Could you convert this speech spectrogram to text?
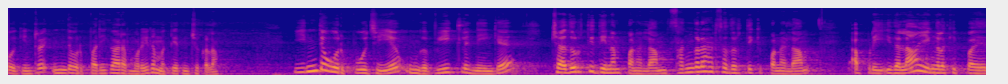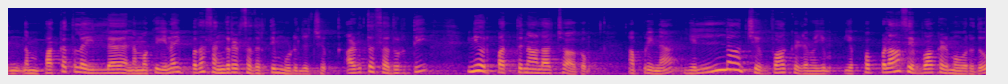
போகின்ற இந்த ஒரு பரிகார முறை நம்ம தெரிஞ்சுக்கலாம். இந்த ஒரு பூஜையை உங்கள் வீட்டில் நீங்கள் சதுர்த்தி தினம் பண்ணலாம் சங்கடஹர சதுர்த்திக்கு பண்ணலாம். அப்படி இதெல்லாம் எங்களுக்கு இப்போ நம்ம பக்கத்தில் இல்லை நமக்கு ஏன்னா இப்போ தான் சங்கடஹர சதுர்த்தி முடிஞ்சிச்சு. அடுத்த சதுர்த்தி இனி ஒரு பத்து நாளாச்சும் ஆகும். அப்படின்னா எல்லா செவ்வாய்க்கிழமையும் எப்பப்பெல்லாம் செவ்வாய்க்கிழமை வருதோ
